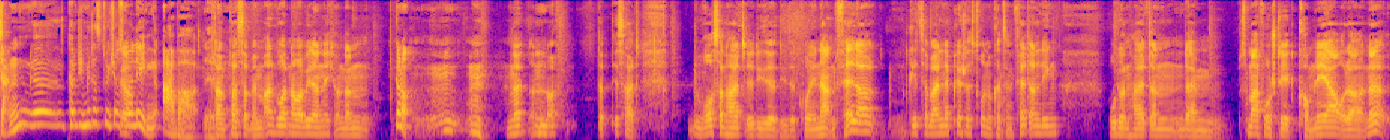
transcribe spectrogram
dann äh, könnte ich mir das durchaus Ja. überlegen. Aber äh, Dann passt das mit dem Antworten aber wieder nicht und dann, genau. ne, dann läuft, das ist halt, du brauchst dann halt äh, diese, diese Koordinatenfelder, geht's ja bei den Lab-Caches drum, du kannst ein Feld anlegen, wo dann halt dann in deinem Smartphone steht, komm näher oder, ne,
